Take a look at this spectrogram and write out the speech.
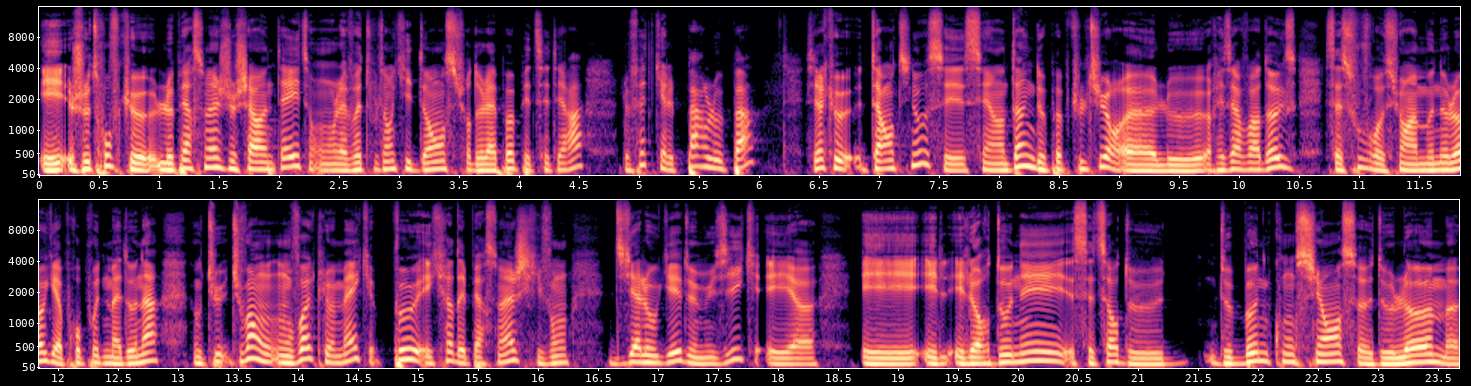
Et je trouve que le personnage de Sharon Tate, on la voit tout le temps qui danse sur de la pop, etc. Le fait qu'elle parle pas. C'est-à-dire que Tarantino, c'est un dingue de pop culture. Euh, le Reservoir Dogs, ça s'ouvre sur un monologue à propos de Madonna. Donc tu, vois, on, voit que le mec peut écrire des personnages qui vont dialoguer de musique et, euh, leur donner cette sorte de bonne conscience de l'homme,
